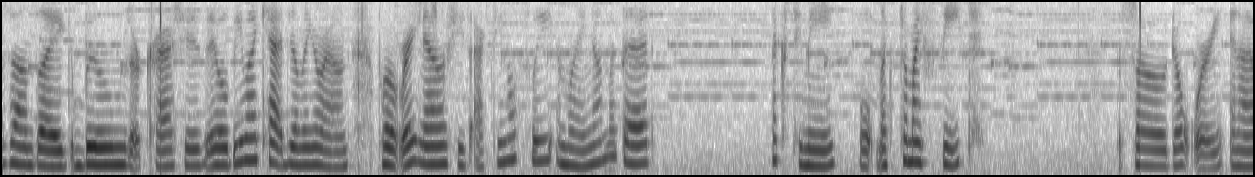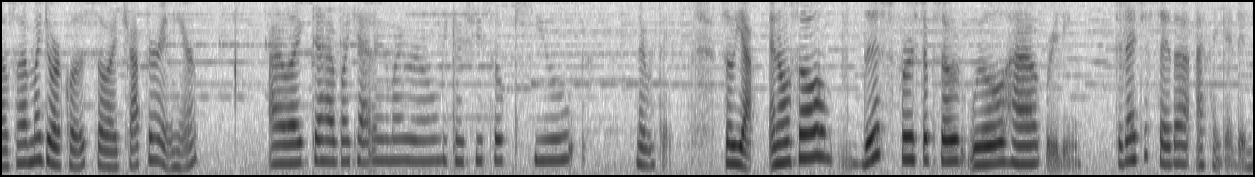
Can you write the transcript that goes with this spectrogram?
sounds like booms or crashes. It will be my cat jumping around. But right now she's acting all sweet and laying on my bed next to me. Well, next to my feet. So don't worry. And I also have my door closed, so I trapped her in here. I like to have my cat in my room because she's so cute and everything. So yeah, and also this first episode will have reading. Did I just say that? I think I did.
